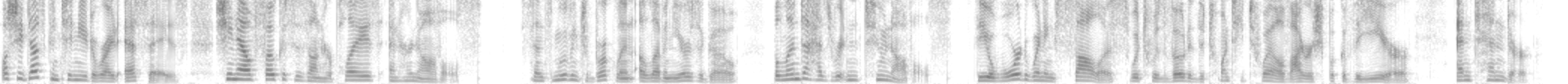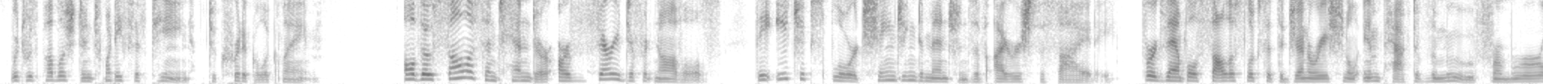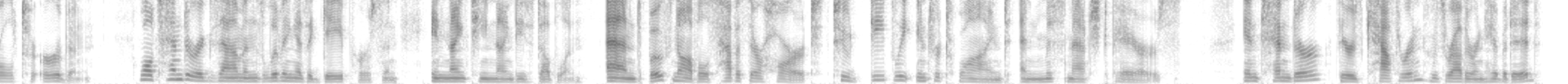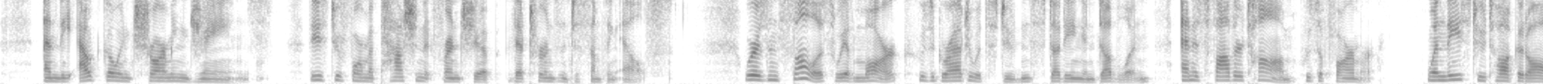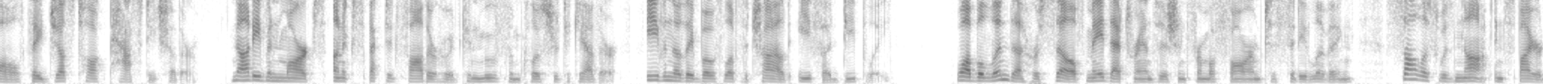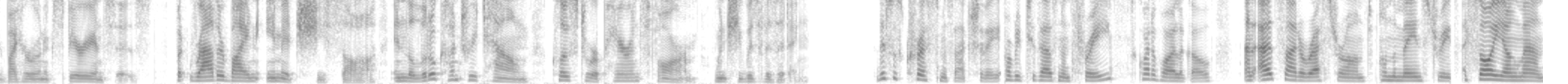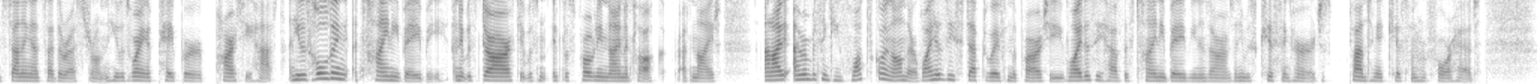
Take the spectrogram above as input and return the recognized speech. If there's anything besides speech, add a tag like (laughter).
While she does continue to write essays, she now focuses on her plays and her novels. Since moving to Brooklyn 11 years ago, Belinda has written two novels the award winning Solace, which was voted the 2012 Irish Book of the Year, and Tender, which was published in 2015 to critical acclaim. Although Solace and Tender are very different novels, they each explore changing dimensions of Irish society. For example, Solace looks at the generational impact of the move from rural to urban, while Tender examines living as a gay person in 1990s Dublin. And both novels have at their heart two deeply intertwined and mismatched pairs in Tender, there's Catherine, who's rather inhibited, and the outgoing, charming James. These two form a passionate friendship that turns into something else. Whereas in Solace, we have Mark, who's a graduate student studying in Dublin, and his father Tom, who's a farmer. When these two talk at all, they just talk past each other. Not even Mark's unexpected fatherhood can move them closer together, even though they both love the child Aoife deeply. While Belinda herself made that transition from a farm to city living, Solace was not inspired by her own experiences, but rather by an image she saw in the little country town close to her parents' farm when she was visiting. This was Christmas, actually, probably 2003. It's quite a while ago. And outside a restaurant on the main street, I saw a young man standing outside the restaurant. He was wearing a paper party hat, and he was holding a tiny baby. And it was dark. It was it was probably nine o'clock at night, and I, I remember thinking, what's going on there? Why has he stepped away from the party? Why does he have this tiny baby in his arms? And he was kissing her, just planting a kiss on her forehead.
